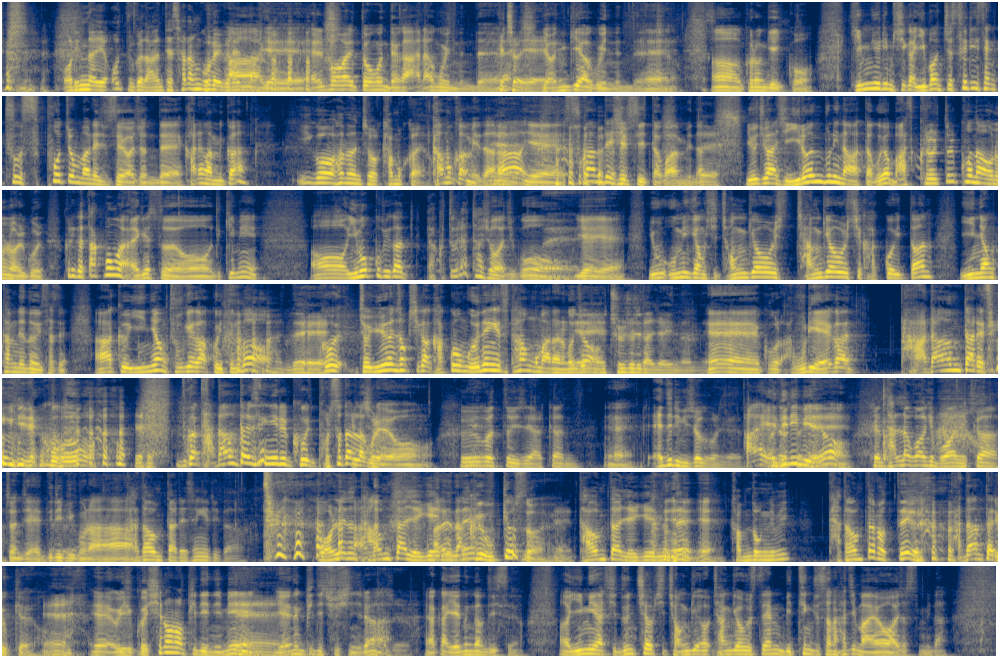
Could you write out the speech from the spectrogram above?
어린 나이에 어 누가 나한테 사랑 고백을 했나? 아, 예, 예. 앨범 활동은 내가 안 하고 있는데. 그쵸, 예. 연기하고 있는데. 어, 그런 게 있고. 김유림 씨가 이번 주 스리생 2 스포 좀만 해주세요 하셨는데, 가능합니까? 이거 하면 저 감옥 가요. 감옥 갑니다. 네. 예. 수감되실 수 있다고 합니다. 네. 유주환 씨, 이런 분이 나왔다고요? 마스크를 뚫고 나오는 얼굴. 그러니까 딱 보면 알겠어요. 느낌이, 어, 이목구비가 약간 뚜렷하셔가지고. 네. 예, 예. 유, 우미경 씨, 정겨울, 씨- 장겨울 씨 갖고 있던 인형 탐내던 의사생. 아, 그 인형 두 개 갖고 있던 거? 네. 그거 저 유현석 씨가 갖고 온 은행에서 타온 거 말하는 거죠? 예, 줄줄이 달려 있는. 예, 그걸 우리 애가 다 다음 달에 생일이라고. 예. 누가 다 다음 달 생일을 그걸 벌써 달라고 그래요. 그것도 이제 약간 예. 애드립이죠 그거는. 아, 애드립이에요? 예. 그냥 달라고 하기 뭐하니까. 전지 애드립이구나. 다 다음 달에 생일이다. 원래는 다음 달 얘기했는데. 아니, 나 그거 웃겼어. 예, 다음 달 얘기했는데 예, 예. 감독님이 다 다음 달 어때? 다 다음 달이 웃겨요. 예. 예, 우리 그 신원호 PD님이 예. 예능 PD 출신이라 맞아요. 약간 예능감도 있어요. 어, 이미아 씨 눈치 없이 정겨, 장겨울 쌤 미팅 주선 하지 마요 하셨습니다.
